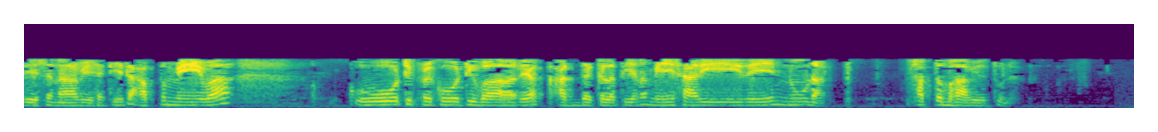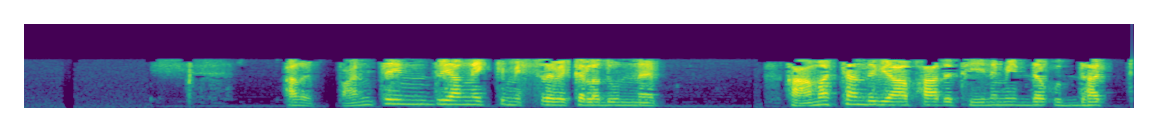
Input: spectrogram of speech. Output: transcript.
දේශනාවේ හැටියට අප මේවා කෝටි ප්‍රකෝටි වාරයක් අත්දකලා තියෙන මේ ශරීරයේ නුණක් සත්ව භාවය තුල අර පංචේන්ද්‍රයන් එක්ක මිශ්‍ර වෙකලා දුන්න කාමච්ඡන්ද ව්‍යාපාද තීන මිද්ද උද්ධච්ච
